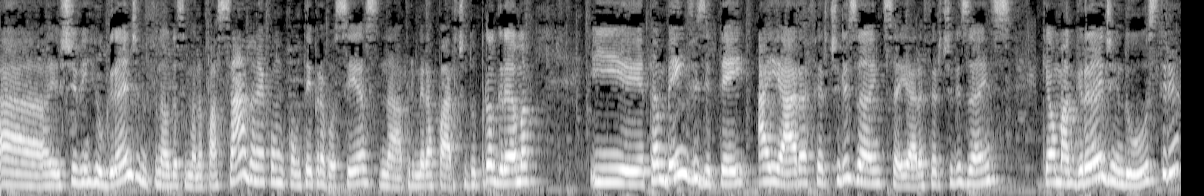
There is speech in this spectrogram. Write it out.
Ah, eu estive em Rio Grande no final da semana passada, né, como contei para vocês na primeira parte do programa, e também visitei a Iara Fertilizantes. A Iara Fertilizantes, que é uma grande indústria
